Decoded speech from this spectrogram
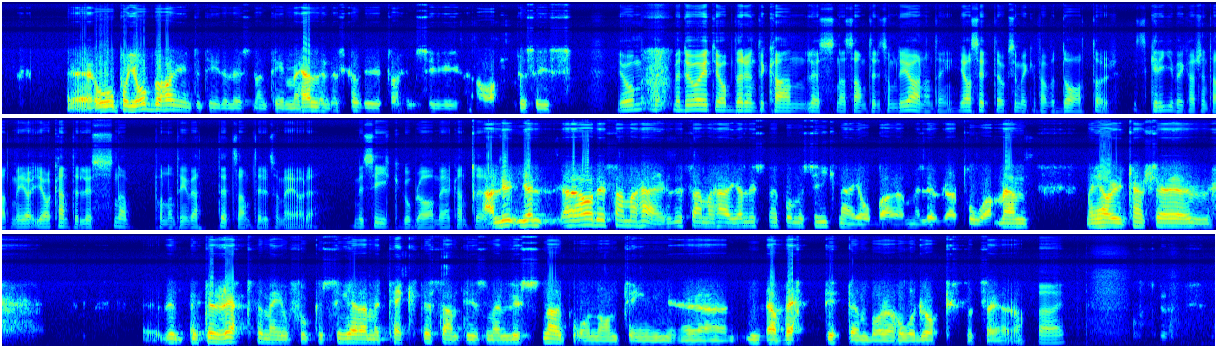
Eh, och på jobbet har jag ju inte tid att lyssna en timme heller. Det ska vi ta hus i. Ja, precis. Jo, men, men, du har ju ett jobb där du inte kan lyssna samtidigt som du gör någonting. Jag sitter också mycket framför dator. Skriver kanske inte allt, men jag, jag, kan inte lyssna på någonting vettigt samtidigt som jag gör det. Musik går bra, men jag kan inte... Ja, jag, ja det är samma här. Det är samma här. Jag lyssnar på musik när jag jobbar med lurar på. Men, men jag har ju kanske... Det är inte rätt för mig att fokusera med texter samtidigt som jag lyssnar på någonting eh, mer vettigt än bara hårdrock, så att säga. Då. Nej.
